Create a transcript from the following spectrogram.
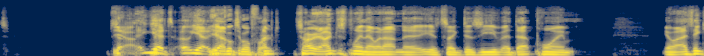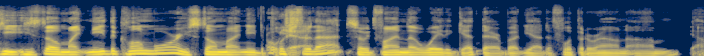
So- yeah. yeah, oh yeah, Yeah, yeah. go- I'm, go for I'm- it. sorry, I'm just playing that one out. And uh, it's like, does he at that point? You know, I think he he still might need the Clone War. He still might need to Oh, push yeah. for that. So he'd find the way to get there. But yeah, to flip it around, um, yeah,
